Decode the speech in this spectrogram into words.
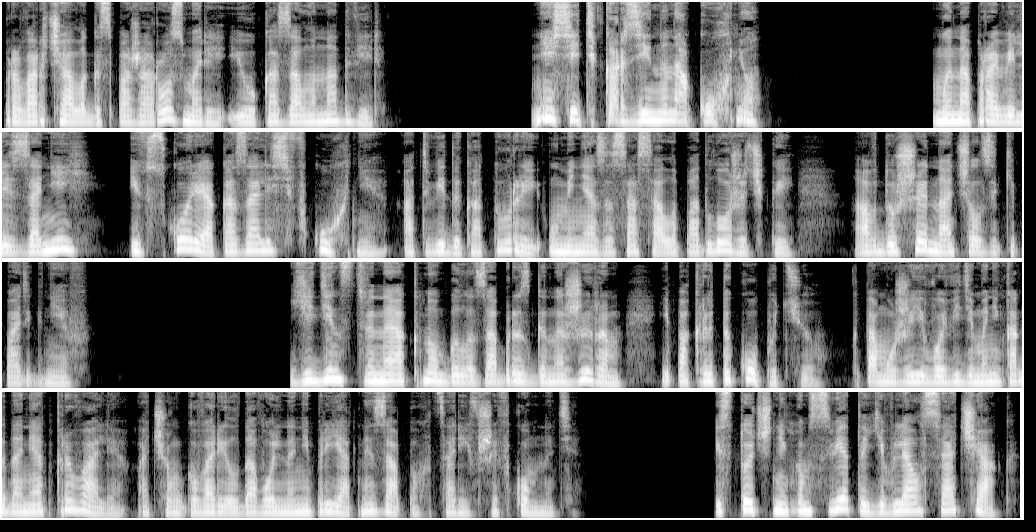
проворчала госпожа Розмари и указала на дверь. Несите корзины на кухню». Мы направились за ней и вскоре оказались в кухне, от вида которой у меня засосало под ложечкой, а в душе начал закипать гнев. Единственное окно было забрызгано жиром и покрыто копотью, к тому же его, видимо, никогда не открывали, о чем говорил довольно неприятный запах, царивший в комнате. Источником света являлся очаг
